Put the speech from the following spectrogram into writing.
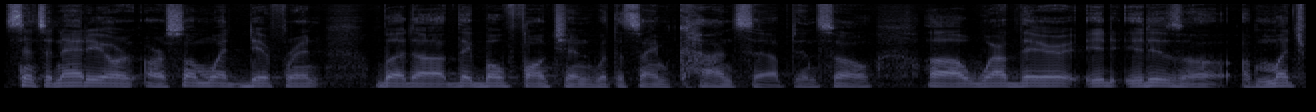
Cincinnati are, are somewhat different, but they both function with the same concept. And so while there, it, it is a, a, much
